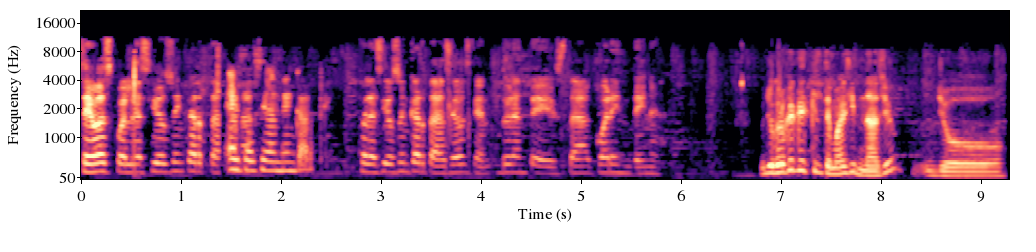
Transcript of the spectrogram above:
Sebas, ¿cuál ha sido su encartada? Esa ha sido mi encarte. ¿Cuál ha sido su encartada, Sebastián, durante esta cuarentena? Yo creo que, que el tema del gimnasio, yo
